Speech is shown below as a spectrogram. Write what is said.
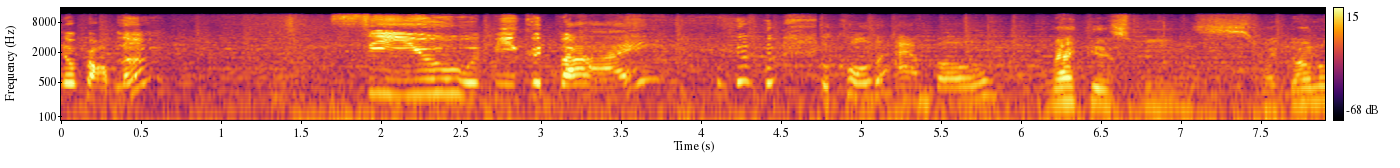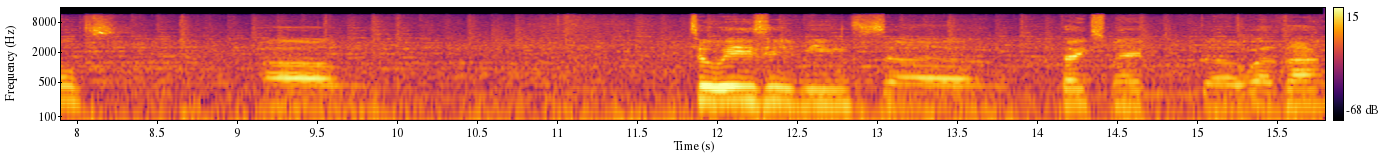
no problem. See you would be goodbye. we are called Ambo. Mac's means McDonald's. Um, too easy means uh, thanks mate, uh, well done.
